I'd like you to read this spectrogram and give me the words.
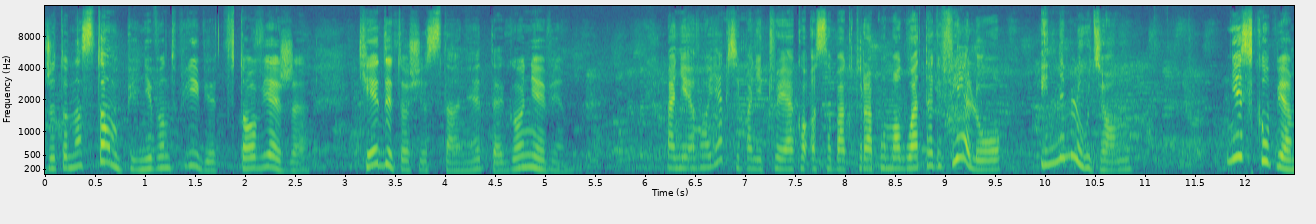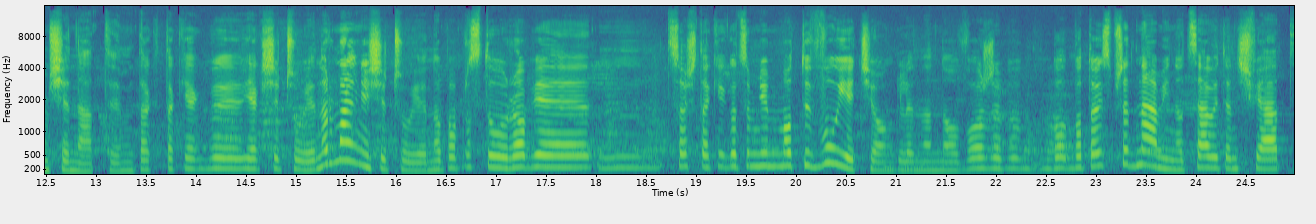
że to nastąpi, niewątpliwie. W to wierzę. Kiedy to się stanie, tego nie wiem. Pani Ewo, jak się Pani czuje jako osoba, która pomogła tak wielu innym ludziom? Nie skupiam się na tym, tak, tak jakby jak się czuję. Normalnie się czuję. No po prostu robię mm, coś takiego, co mnie motywuje ciągle na nowo, żeby, bo, bo to jest przed nami. No, cały ten świat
